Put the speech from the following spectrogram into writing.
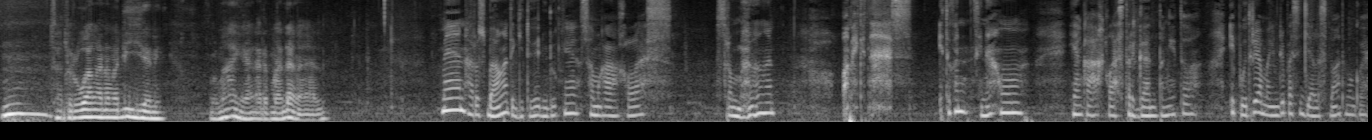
Hmm, satu ruangan sama dia nih. Lumayan, ada pemandangan. Man, harus banget ya gitu ya duduknya sama kakak kelas. Serem banget. Oh my goodness. Itu kan si Nahum. Yang kakak kelas terganteng itu. Ih Putri sama Indri pasti jealous banget sama gue.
